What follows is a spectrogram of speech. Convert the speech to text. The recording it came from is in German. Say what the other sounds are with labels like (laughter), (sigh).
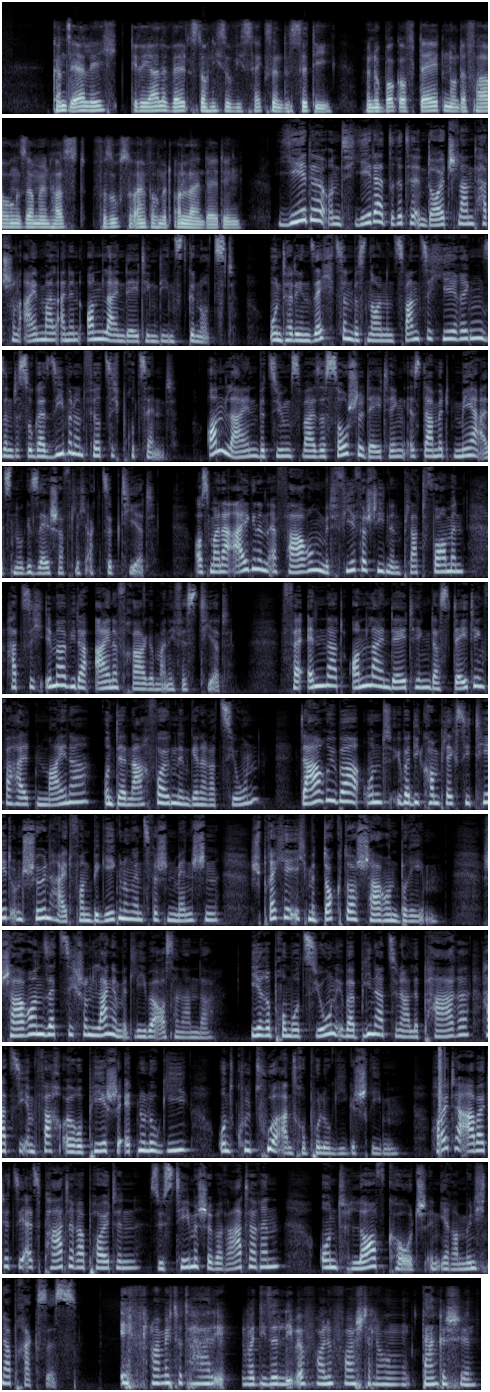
Ganz ehrlich, die reale Welt ist doch nicht so wie Sex in the City. Wenn du Bock auf Daten und Erfahrungen sammeln hast, versuch's doch einfach mit Online-Dating. Jede und jeder Dritte in Deutschland hat schon einmal einen Online-Dating-Dienst genutzt. Unter den 16- bis 29-Jährigen sind es sogar 47 Prozent. Online bzw. Social Dating ist damit mehr als nur gesellschaftlich akzeptiert. Aus meiner eigenen Erfahrung mit vier verschiedenen Plattformen hat sich immer wieder eine Frage manifestiert. Verändert Online-Dating das Datingverhalten meiner und der nachfolgenden Generation? Darüber und über die Komplexität und Schönheit von Begegnungen zwischen Menschen spreche ich mit Dr. Sharon Brehm. Sharon setzt sich schon lange mit Liebe auseinander. Ihre Promotion über binationale Paare hat sie im Fach Europäische Ethnologie und Kulturanthropologie geschrieben. Heute arbeitet sie als Paartherapeutin, systemische Beraterin und Love Coach in ihrer Münchner Praxis. Ich freue mich total über diese liebevolle Vorstellung. Dankeschön.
